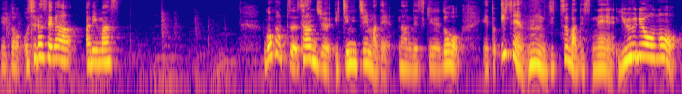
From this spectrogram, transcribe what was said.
えっと、お知らせがあります。5月31日までなんですけれど、えっと、以前、実はですね、有料の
